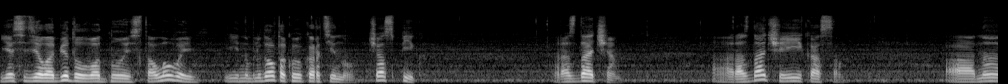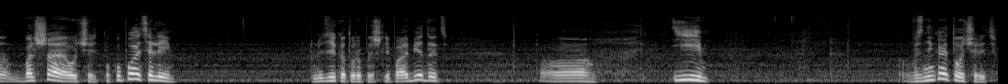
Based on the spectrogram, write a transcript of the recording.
я сидел, обедал в одной столовой и наблюдал такую картину. Час пик, раздача, раздача и касса. А, на большая очередь покупателей, людей, которые пришли пообедать. А, и возникает очередь.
